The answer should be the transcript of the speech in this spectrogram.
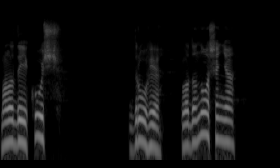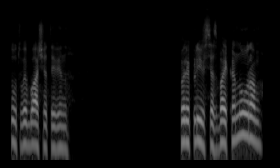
Молодий кущ, друге плодоношення. Тут ви бачите, він переплівся з байконуром.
